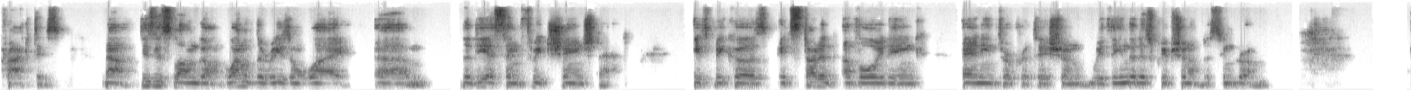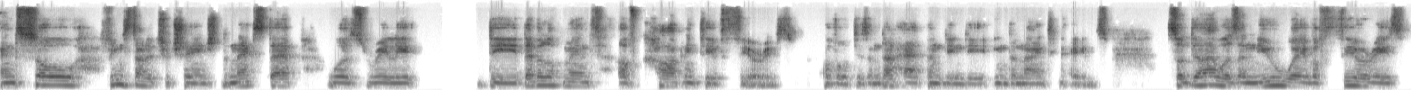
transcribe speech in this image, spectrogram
practice. Now, this is long gone. One of the reasons why um, the DSM 3 changed that is because it started avoiding any interpretation within the description of the syndrome. And so things started to change. The next step was really the development of cognitive theories of autism. That happened in the, in the 1980s. So that was a new wave of theories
